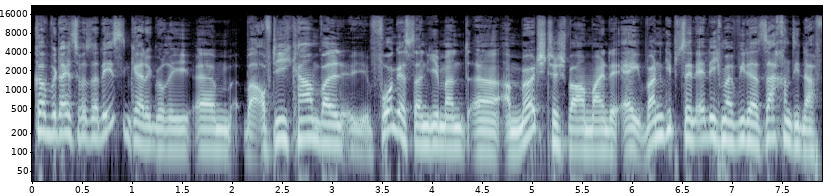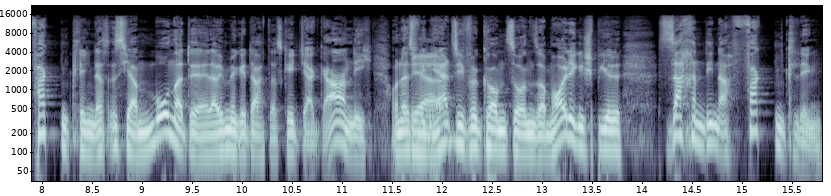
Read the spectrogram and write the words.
Kommen wir gleich zu unserer nächsten Kategorie, ähm, auf die ich kam, weil vorgestern jemand äh, am Merch-Tisch war und meinte, ey, wann gibt's denn endlich mal wieder Sachen, die nach Fakten klingen? Das ist ja Monate. her. Da habe ich mir gedacht, das geht ja gar nicht. Und deswegen Ja. herzlich willkommen zu unserem heutigen Spiel Sachen, die nach Fakten klingen.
